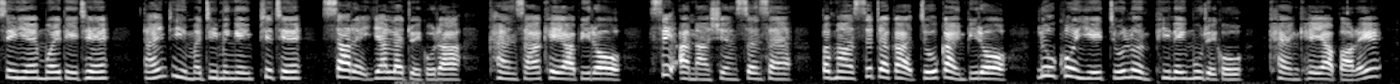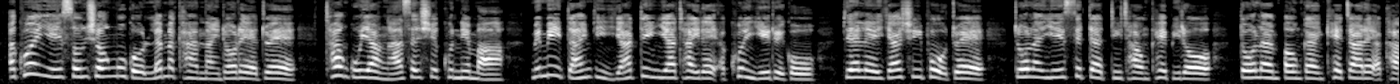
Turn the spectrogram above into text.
စည်ရဲမွဲတည်ခြင်းဒိုင်းပြည်မတီမငိမ်ဖြစ်ခြင်းစတဲ့ရလဒ်တွေကိုဒါခံစားခဲ့ရပြီးတော့စစ်အာဏာရှင်ဆန်ဆန်ပမာစစ်တပ်ကကြိုးကင်ပြီးတော့လူခွင့်ရေးကျူးလွန်ဖိနှိပ်မှုတွေကိုခံခဲ့ရပါတယ်။အခွင့်အရေးဆုံးရှုံးမှုကိုလက်မခံနိုင်တော့တဲ့အတွက်1958ခုနှစ်မှာမိမိတိုင်းပြည်ရတင်ရထိုက်တဲ့အခွင့်အရေးတွေကို ပြန်လည်ရရှိဖို့အတွက်တော်လန်ရေးစစ်တပ်တီထောင်ခဲ့ပြီးတော့ တော်လန်ပုံကန်ခဲ့ကြတဲ့အခါ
